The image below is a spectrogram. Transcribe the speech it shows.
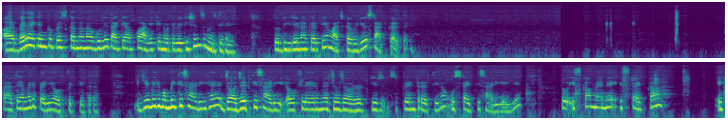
और बेल आइकन को प्रेस करना ना भूलें, ताकि आपको आगे के नोटिफिकेशन मिलती रहे तो डीले ना करके हम आज का वीडियो स्टार्ट करते हैं तो आते हैं हमारी पहली आउटफिट की तरफ़ ये मेरी मम्मी की साड़ी है, जॉर्जेट की साड़ी फ्लेयर में जो जॉर्जेट की प्रिंट रहती है ना, उस टाइप की साड़ी है ये। तो इसका मैंने इस टाइप का एक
